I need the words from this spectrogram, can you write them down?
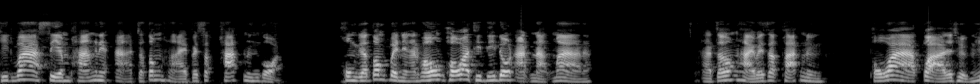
คิดว่าเซียมพังเนี่ยอาจจะต้องหายไปสักพักหนึ่งก่อน คงจะต้องเป็นอย่างนั้นเพราะเพราะว่าทีนี้โดนอัดหนักมากนะอาจจะต้องหายไปสักพักหนึ่งเพราะว่ากว่าจะถึงเฮ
